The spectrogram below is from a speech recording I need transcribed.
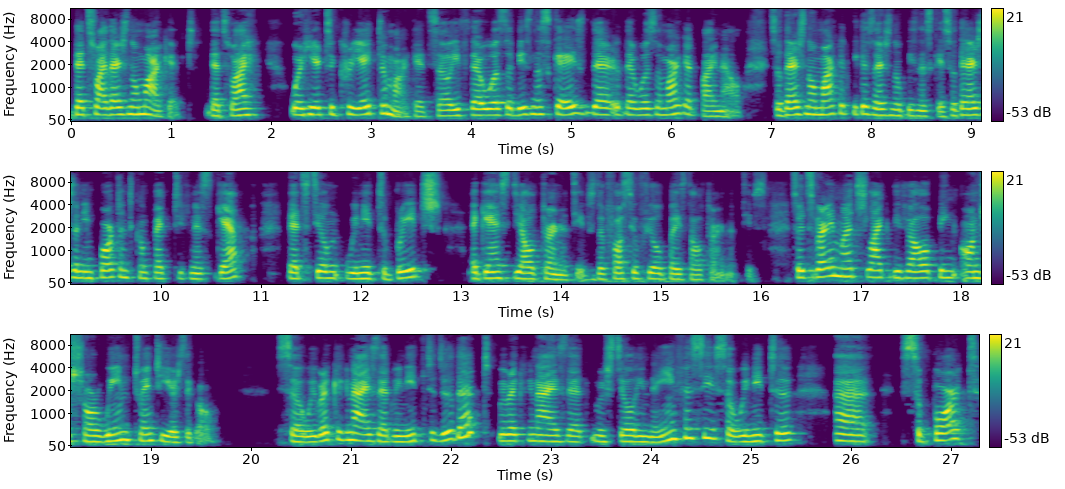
that's why there's no market. That's why we're here to create the market. So if there was a business case, there, there was a market by now. So there's no market because there's no business case. So there's an important competitiveness gap that still we need to breach against the alternatives, the fossil fuel based alternatives. So it's very much like developing onshore wind 20 years ago. So we recognize that we need to do that. We recognize that we're still in the infancy. So we need to uh, support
